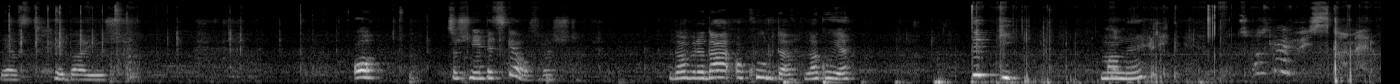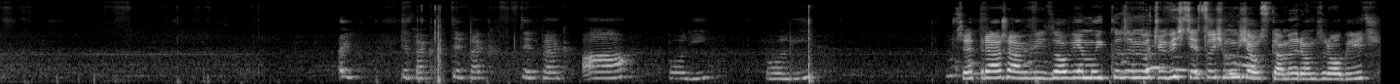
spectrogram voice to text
Jest chyba już. O! Coś niebieskiego wreszcie. Dobra, da, o kurde, laguje. Mamy. z kamerą. Ej, typek, typek, typek. A, boli, boli. Przepraszam widzowie, mój kuzyn oczywiście coś musiał z kamerą zrobić.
